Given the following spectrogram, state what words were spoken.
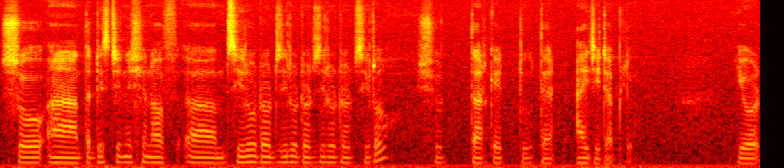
So the destination of um, 0.0.0.0 should target to that IGW your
